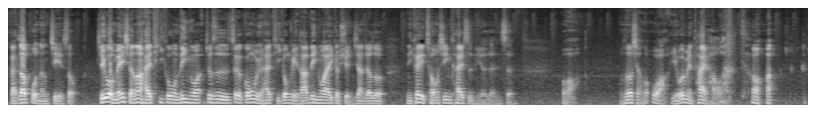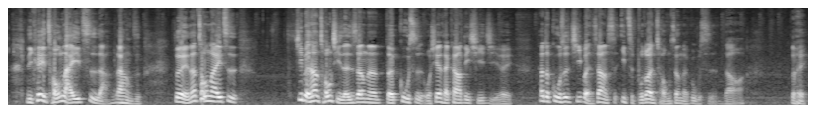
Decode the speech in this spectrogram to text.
感到不能接受。结果没想到还提供另外，就是这个公务员还提供给他另外一个选项，叫做你可以重新开始你的人生。哇！我说想说，哇，也未免太好了，知道吗？你可以重来一次啊，这样子。对，那重来一次，基本上重启人生呢的故事，我现在才看到第七集而已。他的故事基本上是一直不断重生的故事，你知道吗？对，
